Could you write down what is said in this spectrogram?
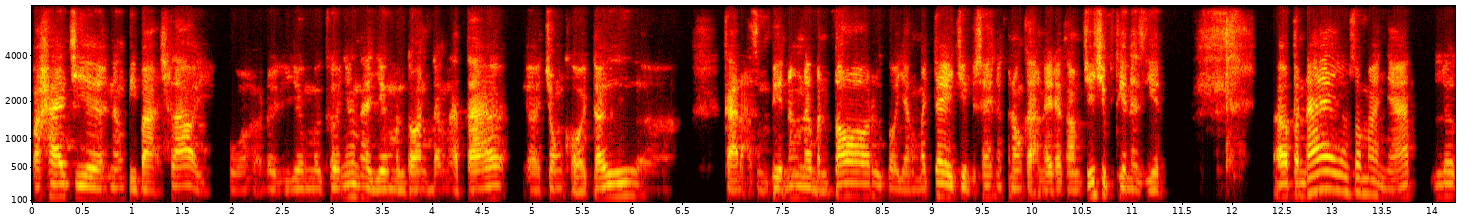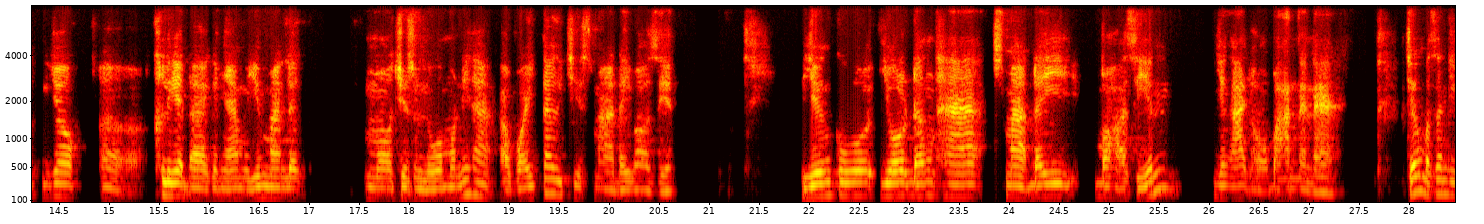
ប្រហែលជានឹងពិបាកឆ្លើយព្រោះដូចយើងមើលឃើញហ្នឹងថាយើងមិនទាន់ដឹងថាតើចុងក្រោយទៅការដាក់សម្ពាធហ្នឹងនៅបន្តឬក៏យ៉ាងម៉េចទេជាពិសេសនៅក្នុងករណីដែលកម្ពុជាជាប្រធានអាស៊ានប៉ុន្តែខ្ញុំសូមអនុញ្ញាតលើកយក clear ដែលកញ្ញាមកយើងបានលើកមកជាសំណួរមុននេះថាអ្វីទៅជាស្មារតីរបស់អាស៊ានយើងគួរយល់ដឹងថាស្មារតីរបស់អាស៊ានយើងអាចរកបានតែណាអញ្ចឹងបើសិនជា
